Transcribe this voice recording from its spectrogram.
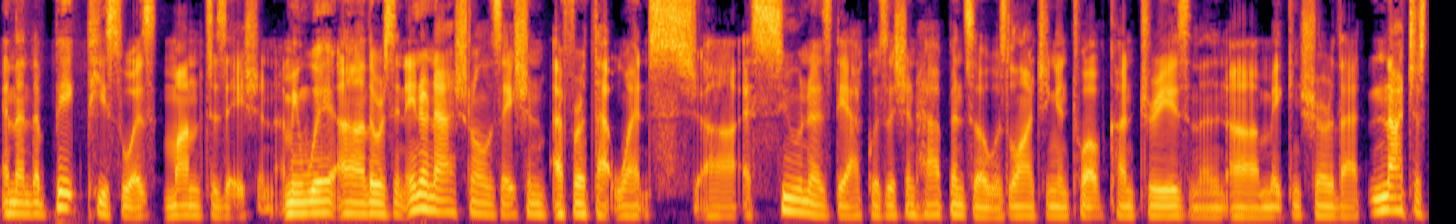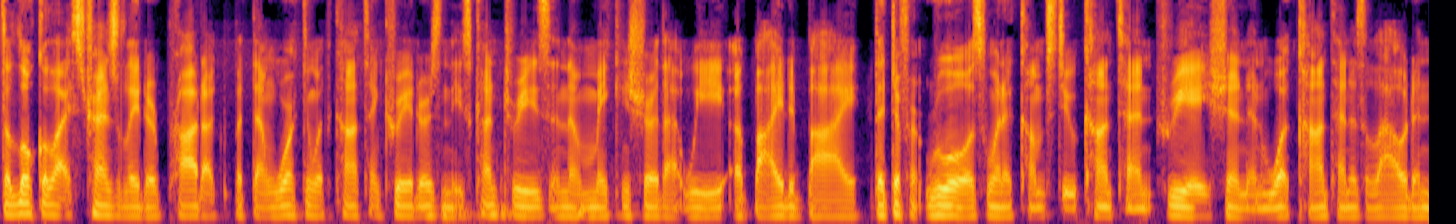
And then the big piece was monetization. I mean, we, uh, there was an internationalization effort that went uh, as soon as the acquisition happened. So it was launching in 12 countries and then uh, making sure that not just a localized translated product, but then working with content creators in these countries and then making sure that we abided by the different rules when it comes to content creation and what content is allowed and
